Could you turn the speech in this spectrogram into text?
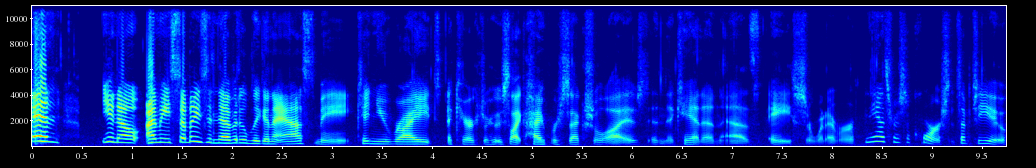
And you know, I mean, somebody's inevitably going to ask me, "Can you write a character who's like hypersexualized in the canon as Ace or whatever?" And the answer is, of course. It's up to you.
